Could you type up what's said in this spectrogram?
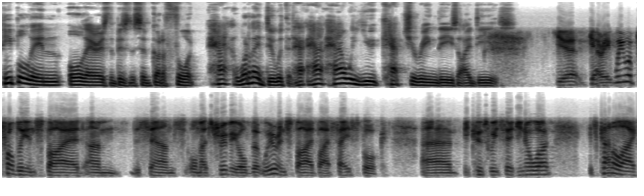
People in all areas of the business have got a thought. How, what do they do with it? How, how, how are you capturing these ideas? Yeah, Gary, we were probably inspired. Um, this sounds almost trivial, but we were inspired by Facebook uh, because we said, you know what? It's kind of like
